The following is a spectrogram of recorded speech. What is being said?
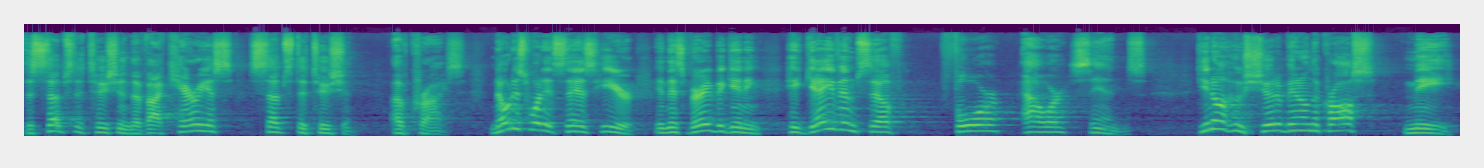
The substitution, the vicarious substitution of Christ. Notice what it says here in this very beginning. He gave himself for our sins. Do you know who should have been on the cross? Me.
